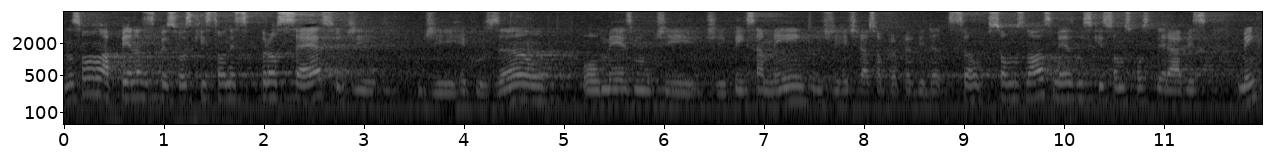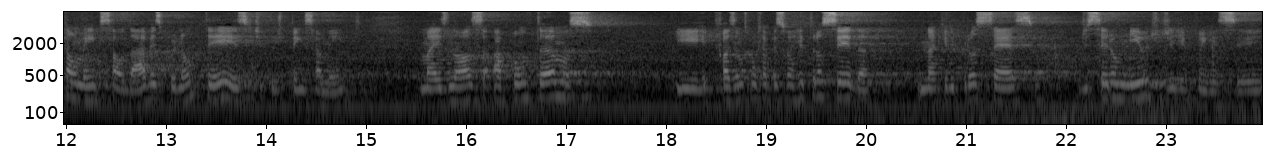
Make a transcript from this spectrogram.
não são apenas as pessoas que estão nesse processo de, de reclusão ou mesmo de, de pensamentos de retirar sua própria vida. São, somos nós mesmos que somos consideráveis mentalmente saudáveis por não ter esse tipo de pensamento, mas nós apontamos e fazemos com que a pessoa retroceda naquele processo de ser humilde, de reconhecer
